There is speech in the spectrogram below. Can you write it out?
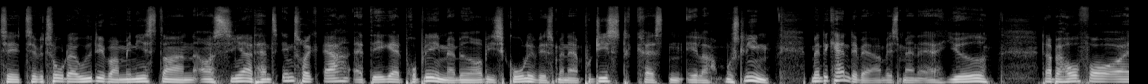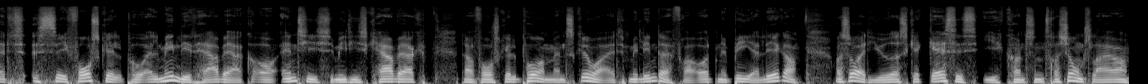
Til TV2 der uddyber ministeren og siger, at hans indtryk er, at det ikke er et problem at møde op i skole, hvis man er buddhist, kristen eller muslim. Men det kan det være, hvis man er jøde. Der er behov for at se forskel på almindeligt herværk og antisemitisk herværk. Der er forskel på, om man skriver, at Melinda fra 8. B er lækker, og så at jøder skal gasses i koncentrationslejre.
